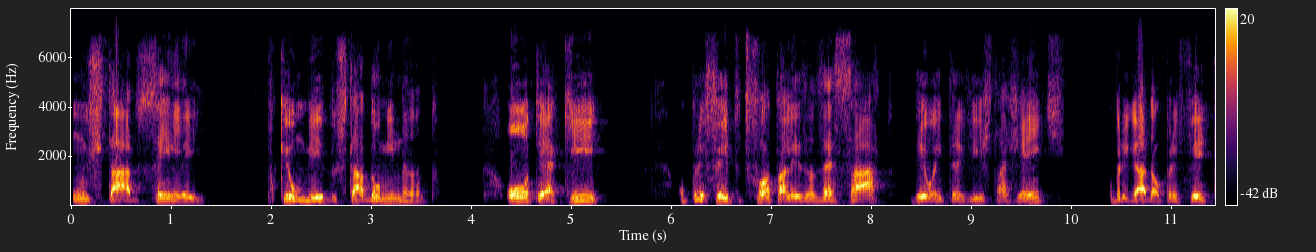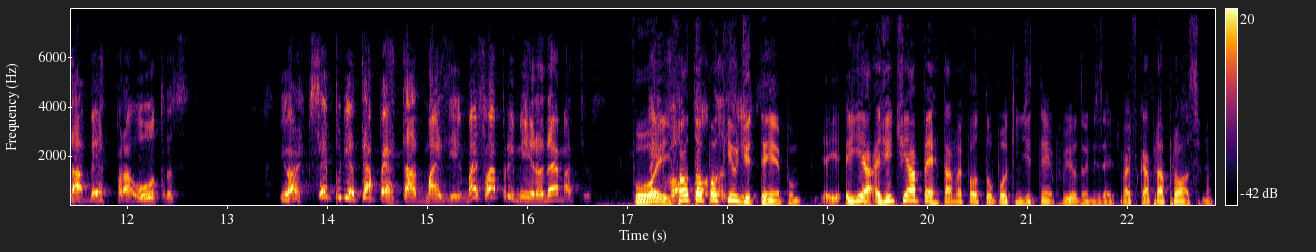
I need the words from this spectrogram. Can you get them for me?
um Estado sem lei, porque o medo está dominando. Ontem aqui, o prefeito de Fortaleza, Zé Sarto, deu uma entrevista a gente, Obrigado ao prefeito, está aberto para outras. Eu acho que você podia ter apertado mais ele, mas foi a primeira, né, Matheus? Foi, faltou um pouquinho de tempo. E, a gente ia apertar, mas faltou um pouquinho de tempo, viu, Donizete? Vai ficar para a próxima.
